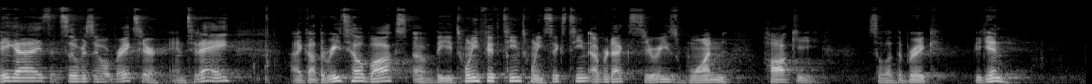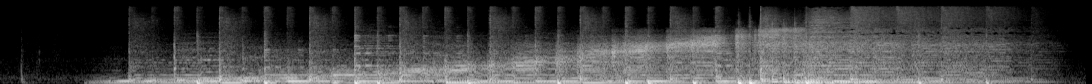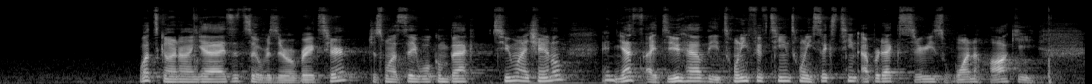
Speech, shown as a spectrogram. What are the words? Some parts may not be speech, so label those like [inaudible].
Hey guys, it's Silver Zero Breaks here, and today I got the retail box of the 2015-2016 Upper Deck Series 1 hockey. So let the break begin. What's going on guys, it's Over Zero Breaks here. Just want to say welcome back to my channel. And yes, I do have the 2015-2016 Upper Deck Series 1 hockey.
